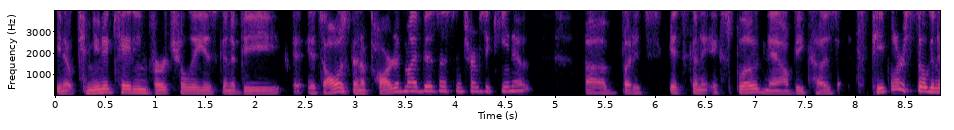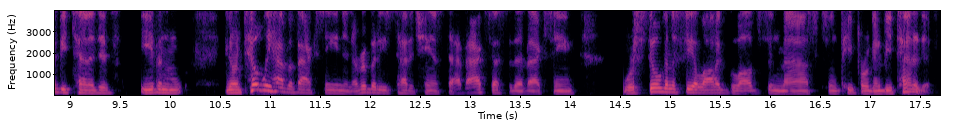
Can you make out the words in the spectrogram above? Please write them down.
you know, communicating virtually is going to be, it's always been a part of my business in terms of Keynote. Uh, but it's it's going to explode now because people are still going to be tentative even you know until we have a vaccine and everybody's had a chance to have access to that vaccine we're still going to see a lot of gloves and masks and people are going to be tentative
